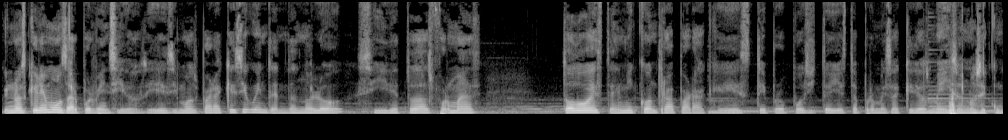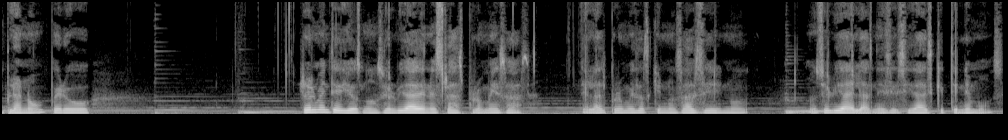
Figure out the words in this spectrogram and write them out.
nos queremos dar por vencidos y decimos, ¿para qué sigo intentándolo si de todas formas todo está en mi contra para que este propósito y esta promesa que Dios me hizo no se cumpla, ¿no? Pero realmente Dios no se olvida de nuestras promesas, de las promesas que nos hace, no, no se olvida de las necesidades que tenemos.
